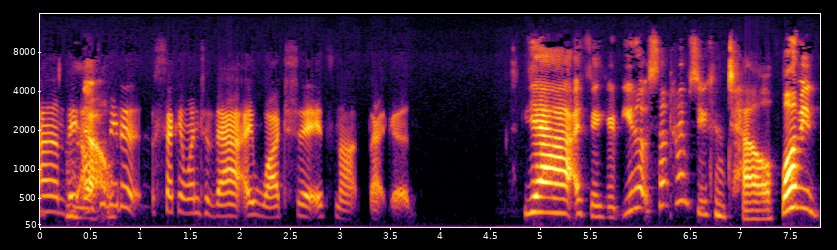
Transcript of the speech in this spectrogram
Um, they No. also made a second one to that. I watched it. It's not that good. Yeah, I figured. You know, sometimes you can tell. Well, I mean,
